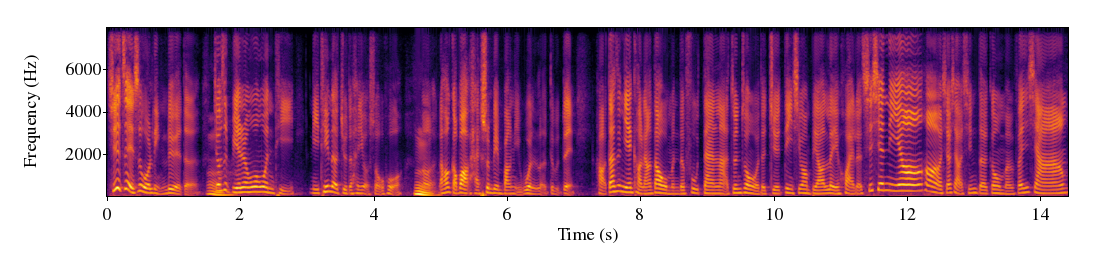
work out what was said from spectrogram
其实这也是我领略的，就是别人问问题，你听了觉得很有收获，嗯，然后搞不好还顺便帮你问了，对不对？好，但是你也考量到我们的负担啦，尊重我的决定，希望不要累坏了，谢谢你哦，哈，小小心得跟我们分享。”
